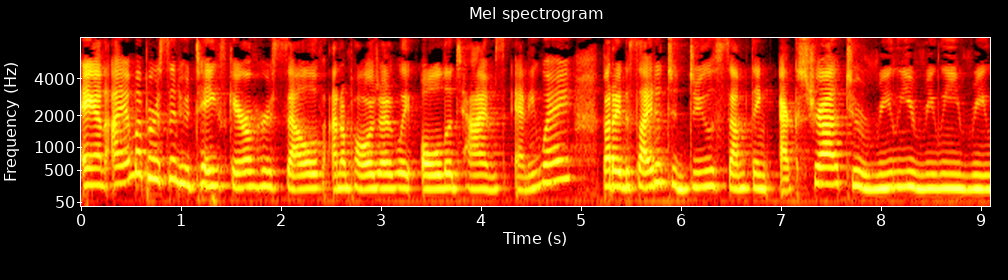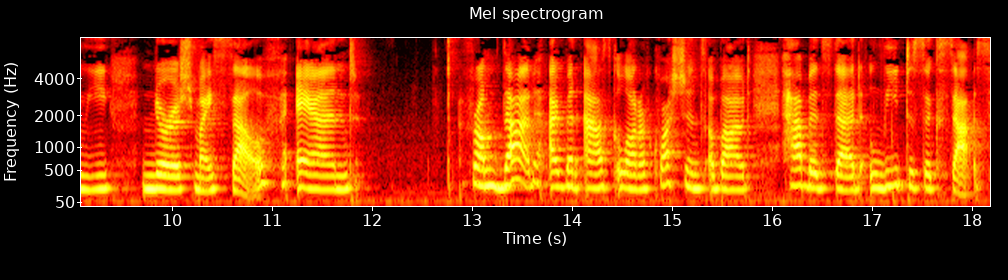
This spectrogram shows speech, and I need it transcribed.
And I am a person who takes care of herself unapologetically all the times anyway. But I decided to do something extra to really, really, really nourish myself. And from that, I've been asked a lot of questions about habits that lead to success.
